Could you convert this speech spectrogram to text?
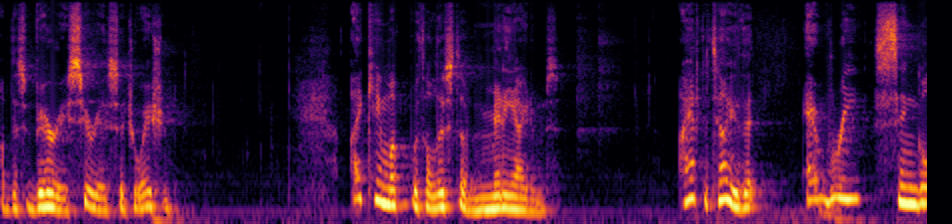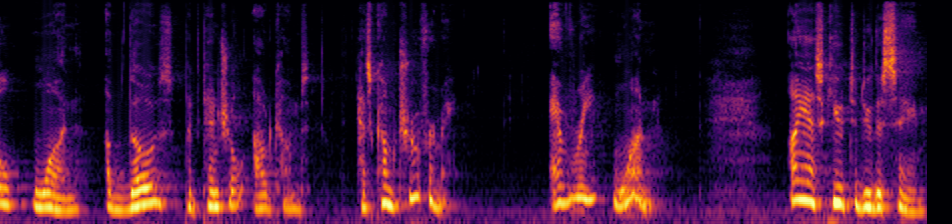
of this very serious situation. I came up with a list of many items. I have to tell you that every single one of those potential outcomes has come true for me. Every one. I ask you to do the same.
